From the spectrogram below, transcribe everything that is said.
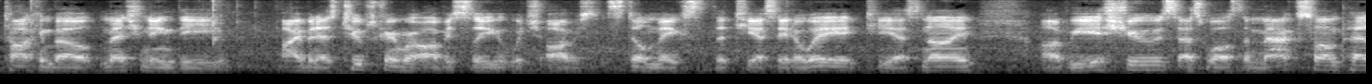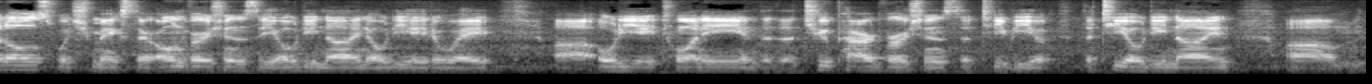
talking about mentioning the Ibanez Tube Screamer, obviously, which obviously still makes the TS808, TS9 uh, reissues, as well as the Maxon pedals, which makes their own versions, the OD9, OD808, uh, OD820, and the, the two-powered versions, the TB, the TOD9. Um,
